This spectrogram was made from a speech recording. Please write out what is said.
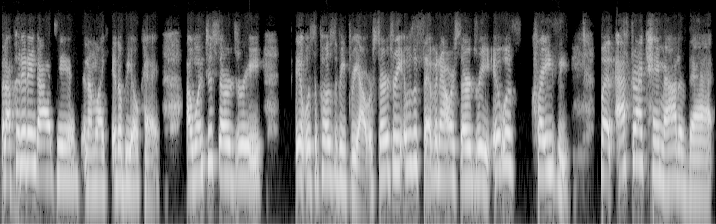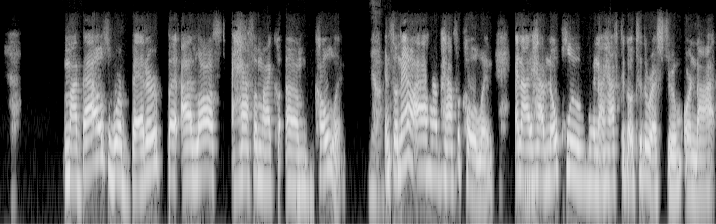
But I put it in God's hands, and I'm like, it'll be okay. I went to surgery. It was supposed to be three hour surgery, it was a seven hour surgery. It was crazy. But after I came out of that, my bowels were better, but I lost half of my um, colon. Yeah. And so now I have half a colon and I mm-hmm. have no clue when I have to go to the restroom or not.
